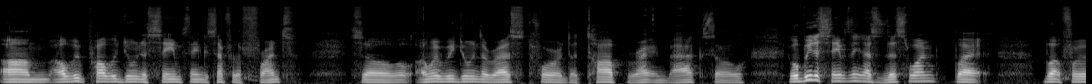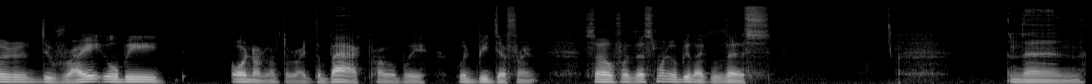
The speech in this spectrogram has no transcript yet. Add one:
Um, I'll be probably doing the same thing except for the front. So I'm gonna be doing the rest for the top, right, and back. So it will be the same thing as this one, but but for the right, it will be, or no, not the right, the back probably would be different. So for this one, it would be like this. And then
